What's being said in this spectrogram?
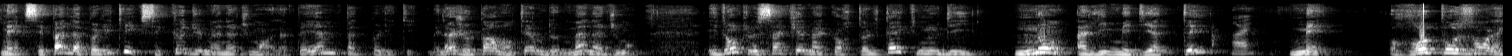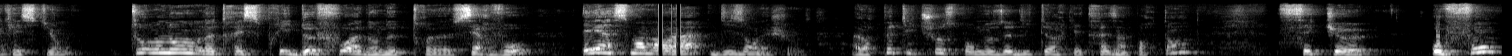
Mais c'est pas de la politique, c'est que du management. À la PM, pas de politique. Mais là, je parle en termes de management. Et donc, le cinquième accord Toltec nous dit non à l'immédiateté, mais reposons la question, tournons notre esprit deux fois dans notre cerveau, et à ce moment-là, disons la chose. Alors, petite chose pour nos auditeurs qui est très importante, c'est que, au fond,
